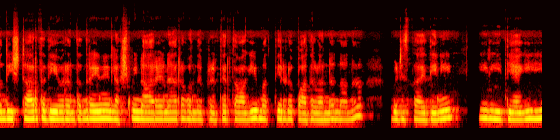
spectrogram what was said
ಒಂದು ಇಷ್ಟಾರ್ಥ ದೇವರು ಅಂತಂದರೆ ಲಕ್ಷ್ಮೀನಾರಾಯಣರ ಒಂದು ಪ್ರತ್ಯರ್ಥವಾಗಿ ಮತ್ತೆರಡು ಪಾದಗಳನ್ನು ನಾನು ಬಿಡಿಸ್ತಾ ಇದ್ದೀನಿ. ಈ ರೀತಿಯಾಗಿ ಈ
